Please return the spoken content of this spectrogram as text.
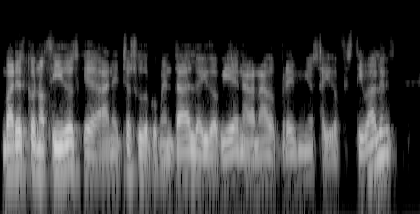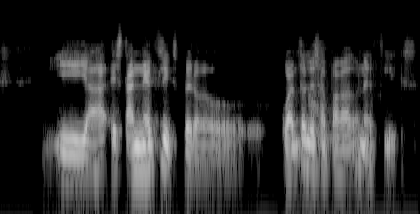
varios conocidos que han hecho su documental, le ha ido bien, ha ganado premios, ha ido a festivales y está en Netflix, pero ¿cuánto les ha pagado Netflix?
